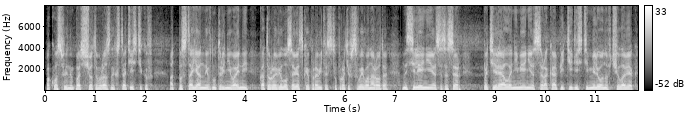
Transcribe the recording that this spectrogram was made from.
По косвенным подсчетам разных статистиков, от постоянной внутренней войны, которую вело советское правительство против своего народа, население СССР потеряло не менее 40-50 миллионов человек.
